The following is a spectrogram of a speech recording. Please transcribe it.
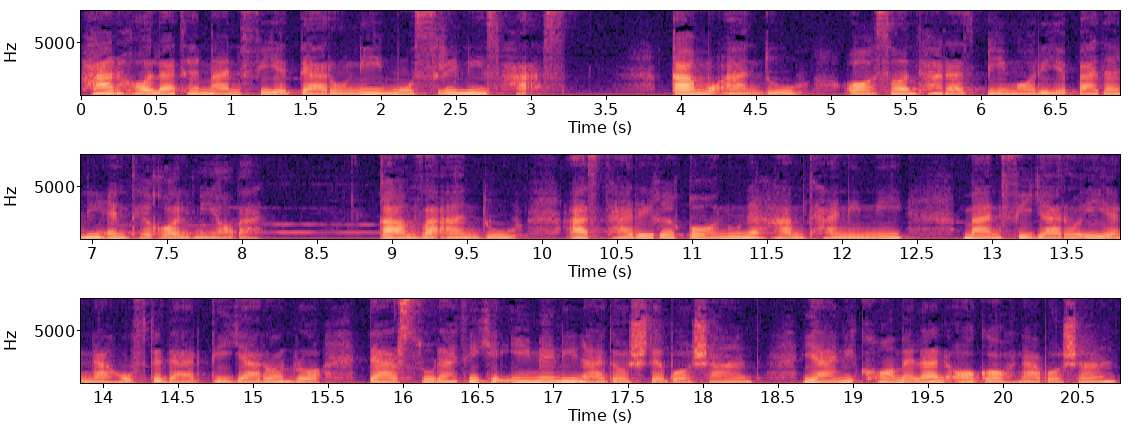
هر حالت منفی درونی مصری نیز هست غم و اندوه آسانتر از بیماری بدنی انتقال می‌یابد غم و اندوه از طریق قانون همتنینی منفیگرایی نهفته در دیگران را در صورتی که ایمنی نداشته باشند یعنی کاملا آگاه نباشند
